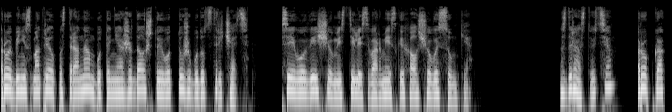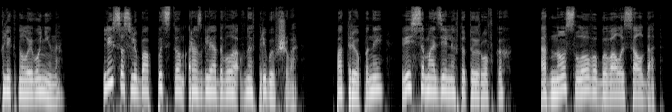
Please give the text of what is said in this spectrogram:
Робби не смотрел по сторонам, будто не ожидал, что его тоже будут встречать. Все его вещи уместились в армейской холщовой сумке. «Здравствуйте», — робко окликнула его Нина. Лиса с любопытством разглядывала вновь прибывшего. Потрепанный, весь в самодельных татуировках. Одно слово «бывалый солдат».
